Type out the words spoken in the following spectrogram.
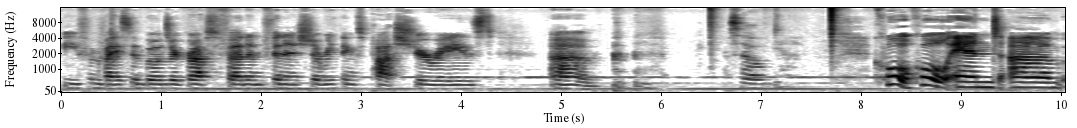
beef and bison bones are grass fed and finished. Everything's pasture raised. Um, so yeah. Cool, cool. And um,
